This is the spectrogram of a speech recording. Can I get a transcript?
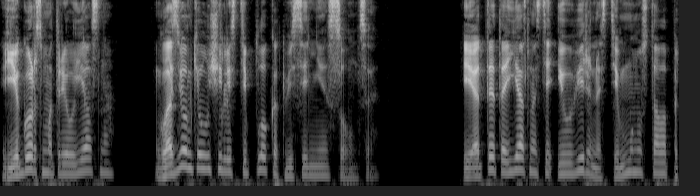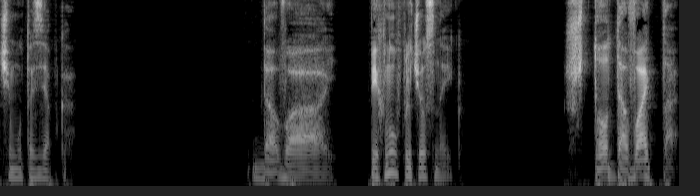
Егор смотрел ясно, глазенки лучились тепло, как весеннее солнце. И от этой ясности и уверенности Муну стало почему-то зябко. «Давай!» — пихнул в плечо Снейк. «Что давать-то?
